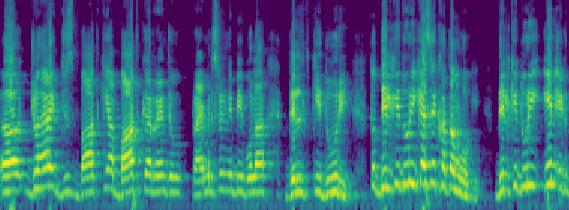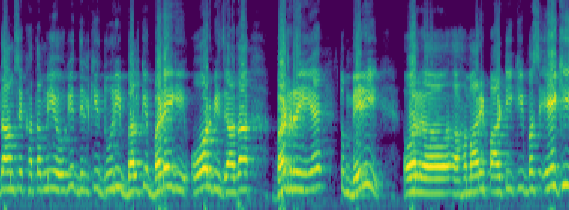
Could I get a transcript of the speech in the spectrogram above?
जो है, जिस बात की आप बात कर रहे हैं, जो प्राइम मिनिस्टर ने भी बोला, दिल की दूरी। तो दिल की दूरी कैसे खत्म होगी? दिल की दूरी इन एकदम से खत्म नहीं होगी, दिल की दूरी बल्कि बढ़ेगी, और भी ज़्यादा बढ़ रही है। तो मेरी और हमारी पार्टी की बस एक ही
